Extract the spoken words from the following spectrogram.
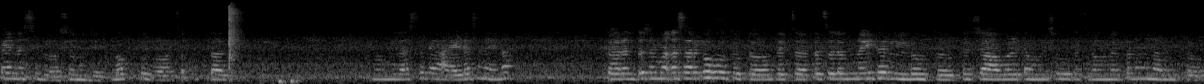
काही नसेल असं म्हणजे. बघतो बुवा चा- चाल मम्मीला असं काही आयडियाच नाही ना. कारण तसं मनासारखं होत होतं. त्याचं त्याचं लग्नही ठरलेलं होतं. त्याच्या आवडत्या मुलीसोबत त्याचं लग्न पण होणार होतं.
